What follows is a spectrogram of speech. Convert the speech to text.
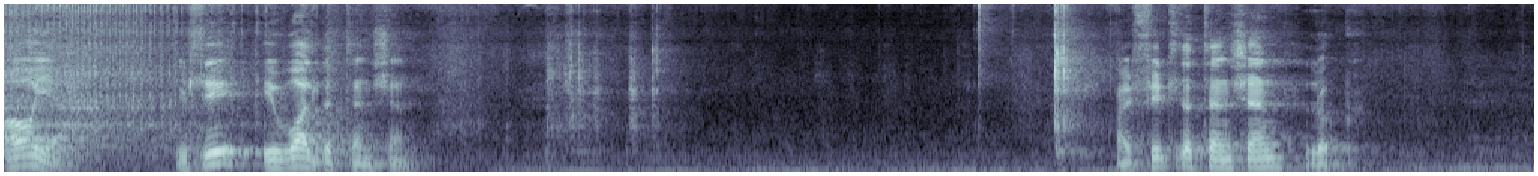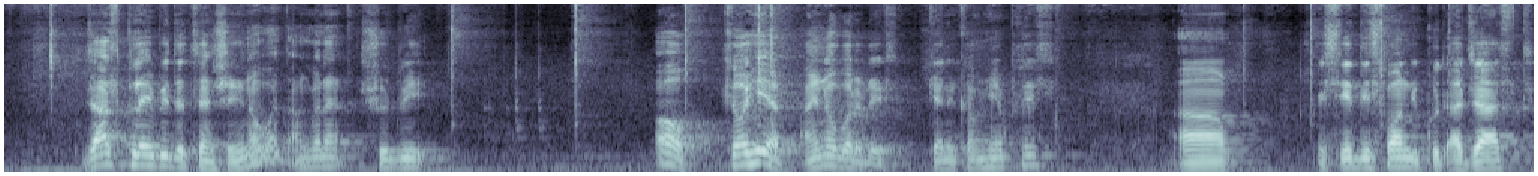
Oh yeah. You see, it was the tension. I fix the tension, look. Just play with the tension. You know what? I'm gonna, should we, oh, go here. I know what it is. Can you come here, please? Uh, you see this one? You could adjust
